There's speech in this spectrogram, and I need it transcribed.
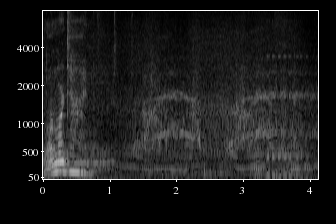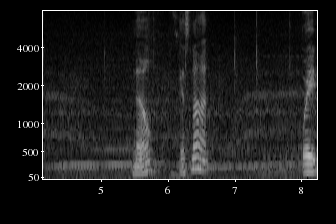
One more time. No? Guess not. Wait,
